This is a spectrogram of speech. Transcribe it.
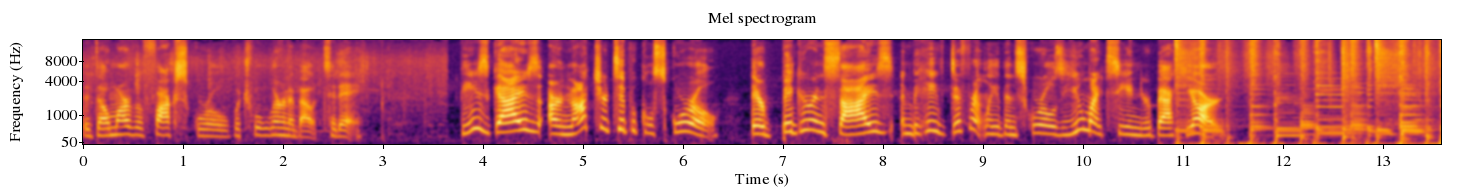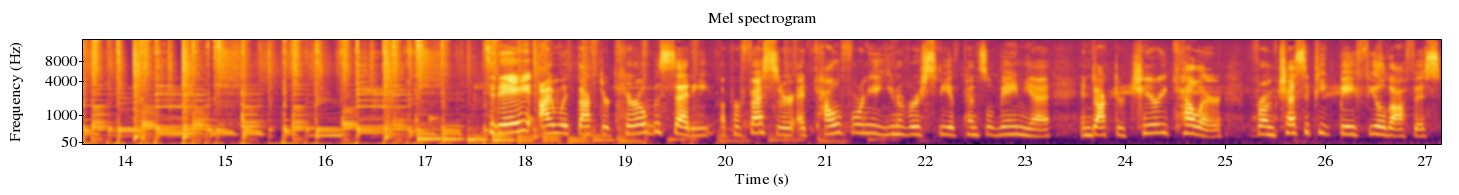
the Delmarva fox squirrel, which we'll learn about today. These guys are not your typical squirrel. They're bigger in size and behave differently than squirrels you might see in your backyard. Today, I'm with Dr. Carol Bocetti, a professor at California University of Pennsylvania, and Dr. Cherry Keller from Chesapeake Bay Field Office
